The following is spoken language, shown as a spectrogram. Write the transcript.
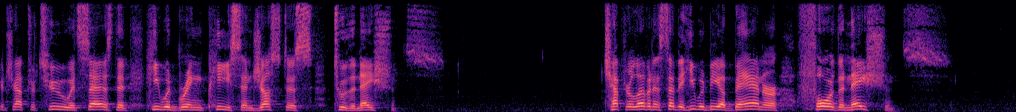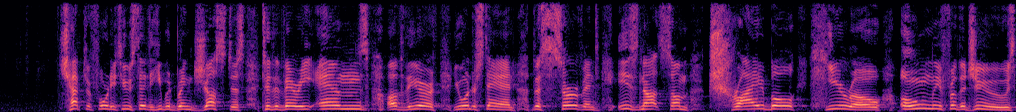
in chapter 2, it says that he would bring peace and justice to the nations. Chapter 11, it said that he would be a banner for the nations. Chapter 42 said that he would bring justice to the very ends of the earth. You understand, the servant is not some tribal hero only for the Jews,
